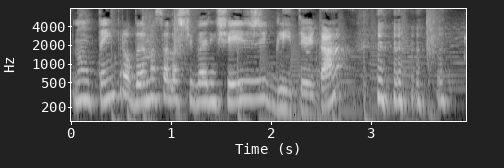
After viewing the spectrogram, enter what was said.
Não tem problema se elas estiverem cheias de glitter, tá?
